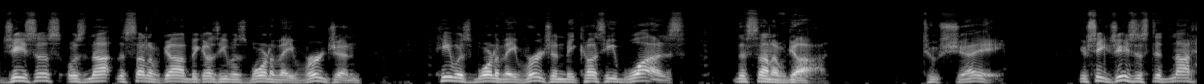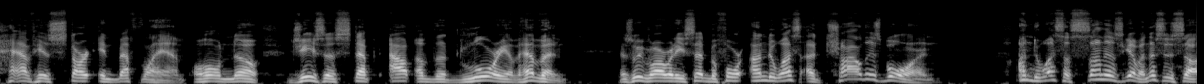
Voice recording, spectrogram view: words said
Jesus was not the Son of God because he was born of a virgin. He was born of a virgin because he was the Son of God. Touche. You see, Jesus did not have his start in Bethlehem. Oh, no. Jesus stepped out of the glory of heaven. As we've already said before, unto us a child is born, unto us a son is given. This is uh,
